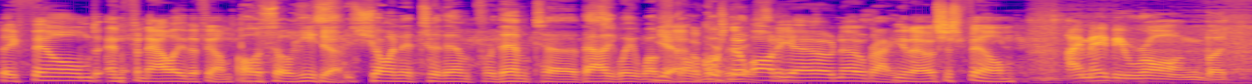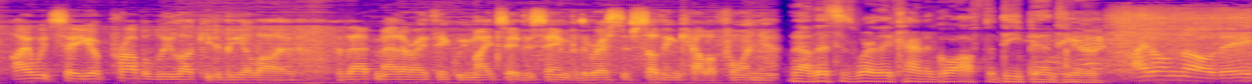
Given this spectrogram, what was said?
they filmed and the finale of the film. Oh, so he's Yeah. showing it to them for them to evaluate what was yeah, going on. of course, no they've seen. audio, no, Right. you know, it's just film. I may be wrong, but I would say you're probably lucky to be alive. For that matter, I think we might say the same for the rest of Southern California. Now this is where they kind of go off the deep end here. I don't know. They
